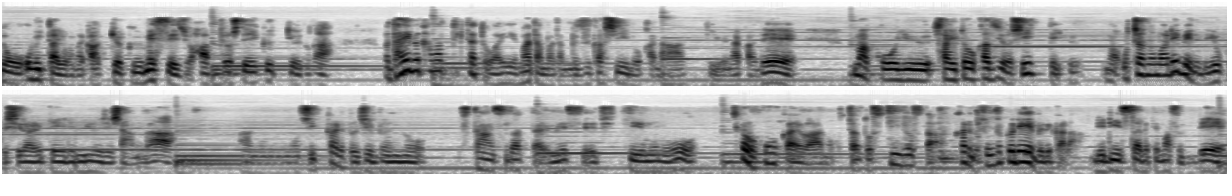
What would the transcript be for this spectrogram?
を帯びたような楽曲、メッセージを発表していくっていうのが、だいぶ変わってきたとはいえ、まだまだ難しいのかなっていう中で、まあ、こういう斎藤和義っていう、まあ、お茶の間レベルでよく知られているミュージシャンが、あのしっかりと自分のスタンスだったりメッセージっていうものを、しかも今回はあのちゃんとスティードスター、彼の所属レーベルからリリースされてますんで、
